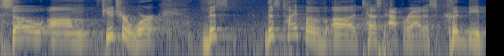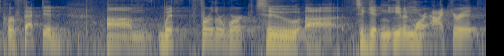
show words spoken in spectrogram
So um, future work, this, this type of uh, test apparatus could be perfected um, with further work to, uh, to get an even more accurate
